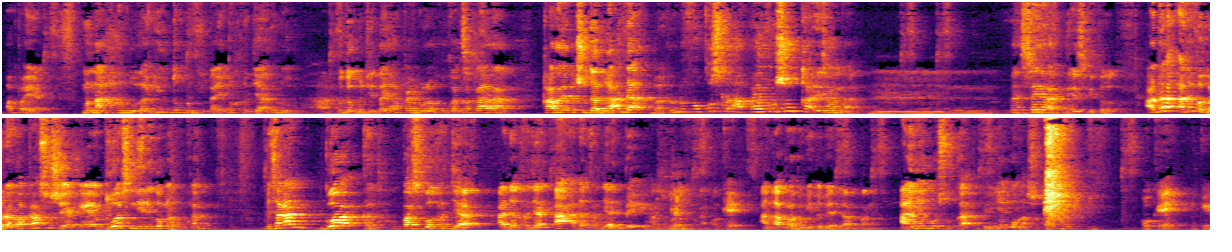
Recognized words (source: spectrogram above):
apa ya menahan lu lagi untuk mencintai pekerjaan lu Ah. untuk mencintai apa yang lu lakukan sekarang karena itu sudah nggak ada baru lu fokus ke apa yang lu suka di sana hmm. Let's say like this gitu loh. Ada ada beberapa kasus ya kayak gua sendiri gua melakukan misalkan gua ker- pas gua kerja ada kerjaan A ada kerjaan B yang harus gua lakukan. oke Anggaplah begitu biar gampang. A-nya gua suka, B-nya gua nggak suka. oke Oke.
